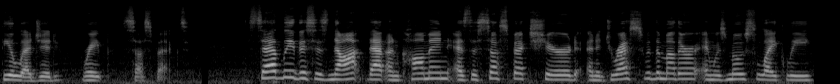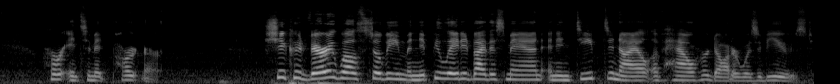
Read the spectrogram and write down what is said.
the alleged rape suspect. Sadly, this is not that uncommon, as the suspect shared an address with the mother and was most likely her intimate partner. She could very well still be manipulated by this man and in deep denial of how her daughter was abused.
